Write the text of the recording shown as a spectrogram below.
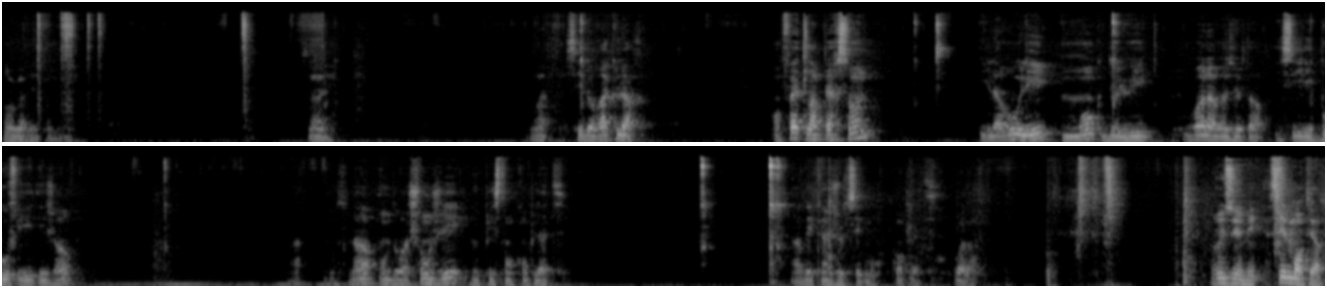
Regardez comment il est. Ouais, c'est le racleur. En fait, la personne, il a roulé, manque de l'huile. Voilà le résultat. Ici, il est bouffé déjà. là, on doit changer le piston complète avec un jeu de segment complète. Voilà. Résumé, c'est le moteur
